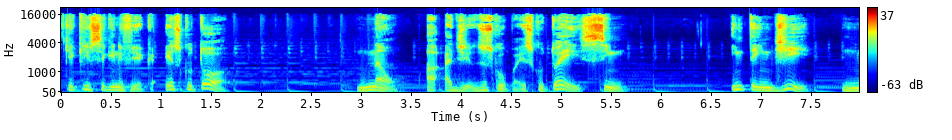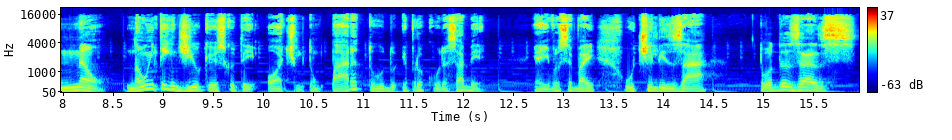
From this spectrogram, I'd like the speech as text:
O que, que isso significa? Escutou? Não. Ah, ah, desculpa, escutei? Sim. Entendi? Não. Não entendi o que eu escutei. Ótimo. Então para tudo e procura saber. E aí você vai utilizar todas as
